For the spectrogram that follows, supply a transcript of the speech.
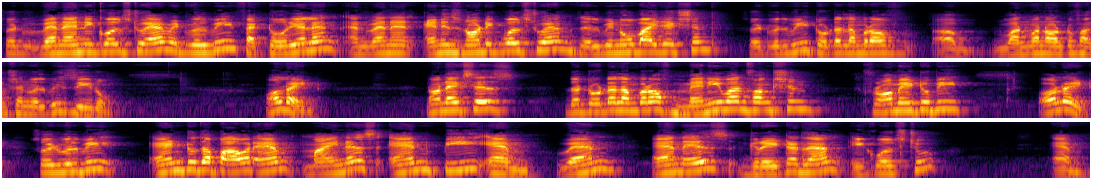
so when n equals to m, it will be factorial n and when n, n is not equals to m, there will be no bijection. So it will be total number of uh, 1 1 onto function will be 0. Alright. Now next is the total number of many one function from a to b. Alright. So it will be n to the power m minus npm when n is greater than equals to m.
